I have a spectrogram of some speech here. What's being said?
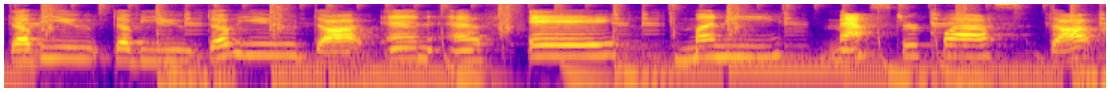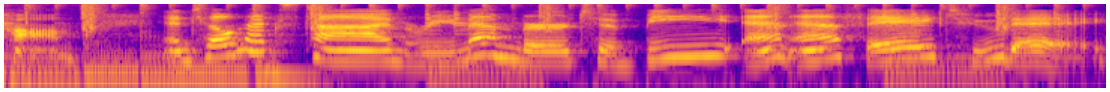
www.nfamasterclass.com. Until next time, remember to be NFA today.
